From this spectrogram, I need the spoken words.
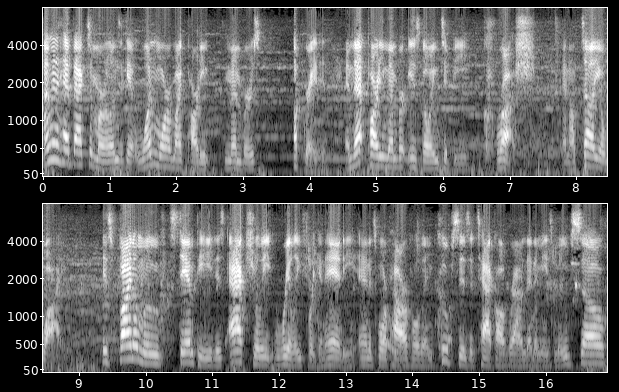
I'm gonna head back to Merlon's and get one more of my party members upgraded, and that party member is going to be Crush, and I'll tell you why. His final move, Stampede, is actually really freaking handy, and it's more powerful than Koops' attack all ground enemies move, so,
